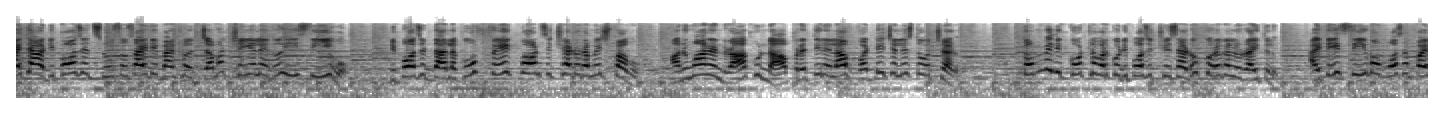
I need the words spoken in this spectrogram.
అయితే ఆ డిపాజిట్స్ను సొసైటీ బ్యాంక్లో జమ చేయలేదు ఈ సీఈఓ. డిపాజిట్ దారులకు ఫేక్ బాండ్స్ ఇచ్చాడు రమేష్ బాబు. అనుమానం రాకుండా ప్రతి నెల వడ్డీ చెల్లిస్తూ వచ్చాడు. తొమ్మిది కోట్ల వరకు డిపాజిట్ చేశాడు కూరగాయలు రైతులు. అయితే సీఓ మోసంపై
